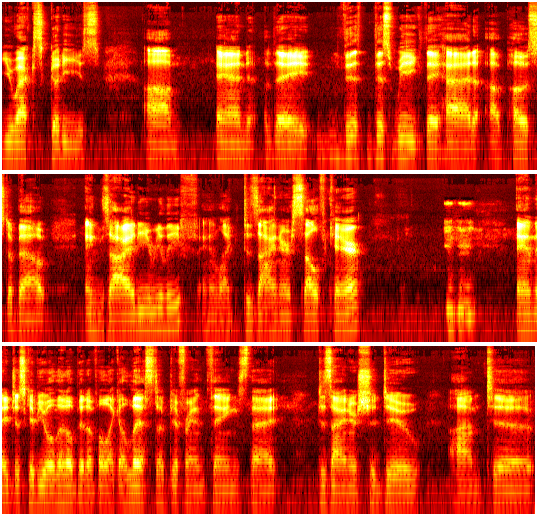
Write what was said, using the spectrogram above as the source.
UX Goodies. Um, and they th- this week they had a post about anxiety relief and like designer self-care mm-hmm. and they just give you a little bit of a, like a list of different things that designers should do um, to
